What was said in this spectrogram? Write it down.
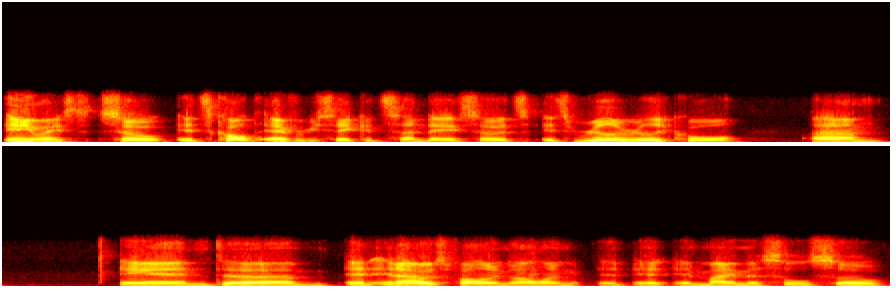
anyways, so it's called Every Sacred Sunday. So it's it's really really cool. Um, and um, and and I was following along in, in, in my missal, so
